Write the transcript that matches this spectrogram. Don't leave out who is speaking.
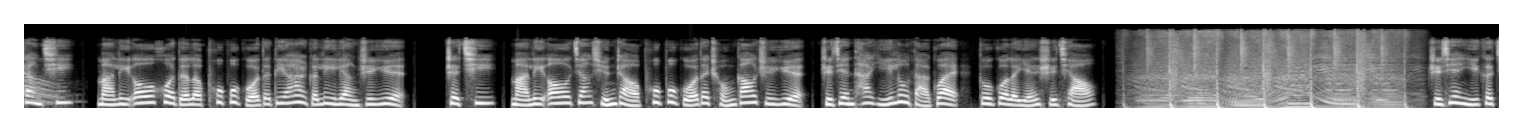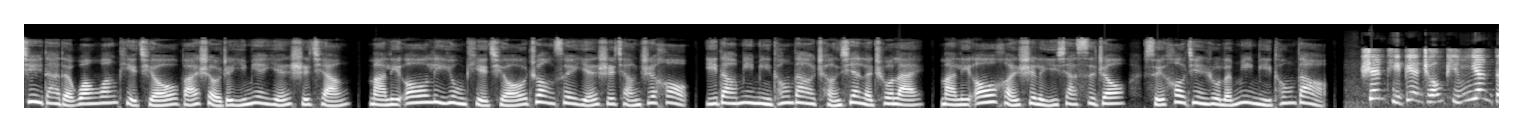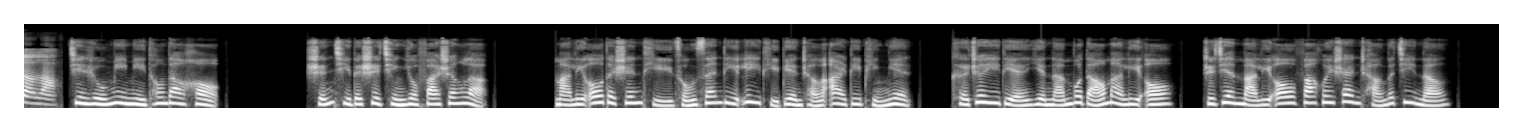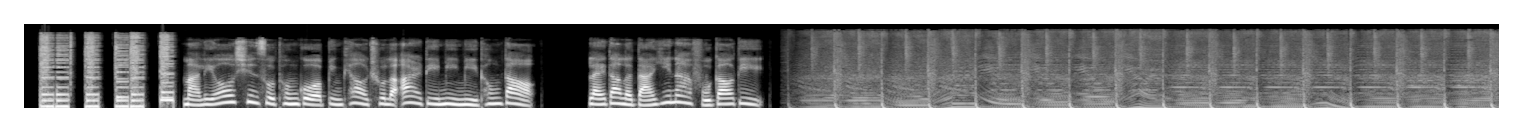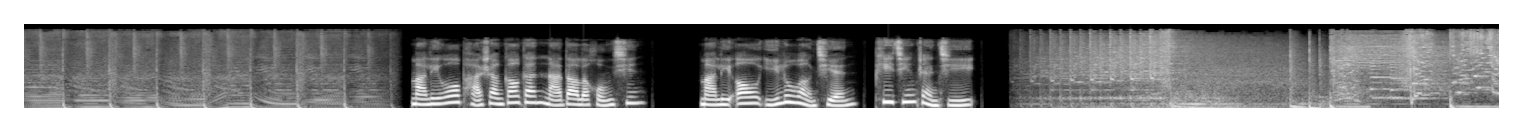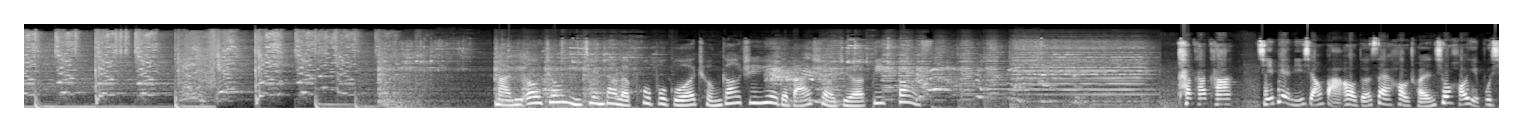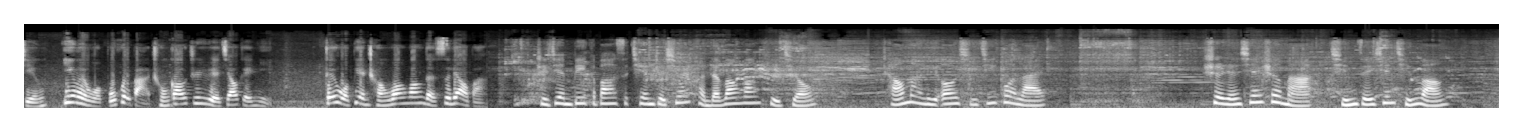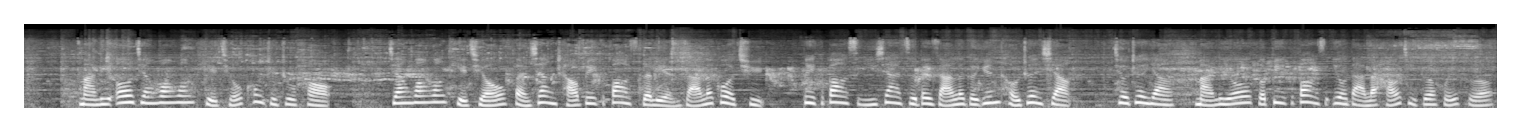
Speaker 1: 上期，马里欧获得了瀑布国的第二个力量之月。这期，马里欧将寻找瀑布国的崇高之月。只见他一路打怪，渡过了岩石桥。只见一个巨大的汪汪铁球把守着一面岩石墙。马里欧利用铁球撞碎岩石墙之后，一道秘密通道呈现了出来。马里欧环视了一下四周，随后进入了秘密通道。
Speaker 2: 身体变成平面的了。
Speaker 1: 进入秘密通道后，神奇的事情又发生了。马里欧的身体从三 D 立体变成了二 D 平面，可这一点也难不倒马里欧。只见马里欧发挥擅长的技能，马里欧迅速通过并跳出了二 D 秘密通道，来到了达伊纳福高地。马里欧爬上高杆，拿到了红心。马里欧一路往前，披荆斩棘。马里欧终于见到了瀑布国崇高之月的把守者 Big Boss。
Speaker 3: 咔咔咔！即便你想把奥德赛号船修好也不行，因为我不会把崇高之月交给你。给我变成汪汪的饲料吧！
Speaker 1: 只见 Big Boss 牵着凶狠的汪汪铁球，朝马里欧袭击过来。射人先射马，擒贼先擒王。马里欧将汪汪铁球控制住后，将汪汪铁球反向朝 Big Boss 的脸砸了过去。Big Boss 一下子被砸了个晕头转向。就这样，马里欧和 Big Boss 又打了好几个回合。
